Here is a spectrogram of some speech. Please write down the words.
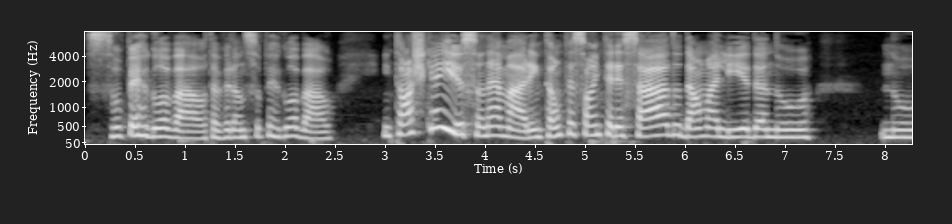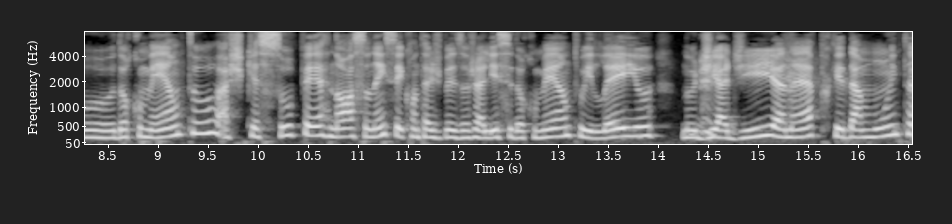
Super global, tá virando super global. Então acho que é isso, né, Mari? Então, pessoal interessado, dá uma lida no no documento. Acho que é super. Nossa, eu nem sei quantas vezes eu já li esse documento e leio no dia a dia, né? Porque dá muita,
